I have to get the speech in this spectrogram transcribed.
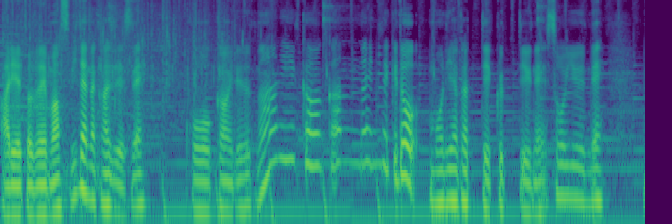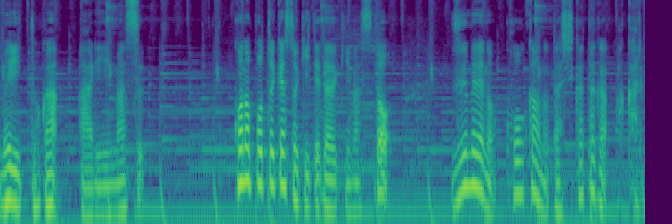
ありがとうございます。みたいな感じですね。効果を入れると何かわかんないんだけど盛り上がっていくっていうね、そういうね、メリットがあります。このポッドキャストを聞いていただきますと、Zoom での効果音の出し方がわかる。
